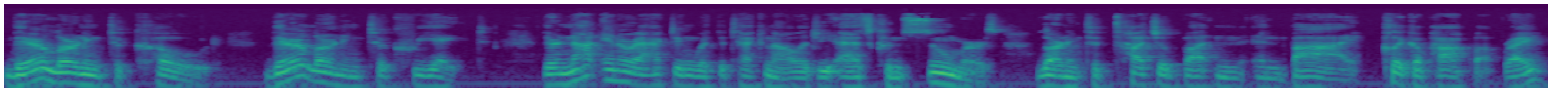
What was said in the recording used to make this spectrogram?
They're learning to code. They're learning to create. They're not interacting with the technology as consumers, learning to touch a button and buy, click a pop up, right?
